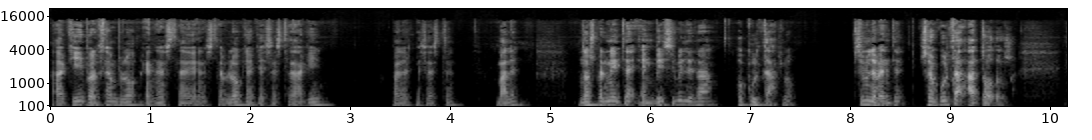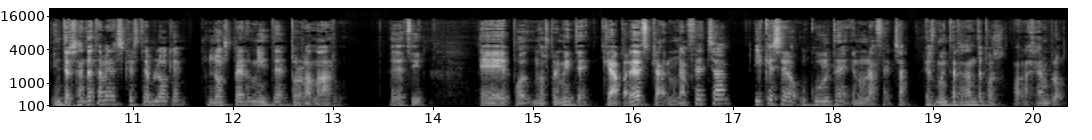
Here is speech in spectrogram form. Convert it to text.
aquí, por ejemplo, en este, en este bloque, que es este de aquí, ¿vale? Que es este, ¿vale? Nos permite en visibilidad ocultarlo. Simplemente se oculta a todos. Interesante también es que este bloque nos permite programarlo. Es decir, eh, nos permite que aparezca en una fecha y que se oculte en una fecha. Es muy interesante, pues, por ejemplo,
